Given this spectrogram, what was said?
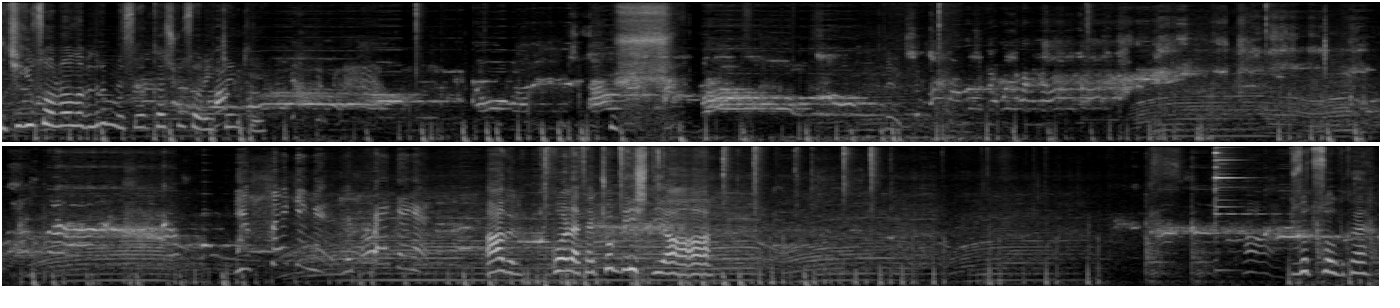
İki gün sonra alabilirim de sen kaç gün sonra gideceğim ki? İt. Abim gol atak çok değişti ya. Biz 30 olduk ha.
